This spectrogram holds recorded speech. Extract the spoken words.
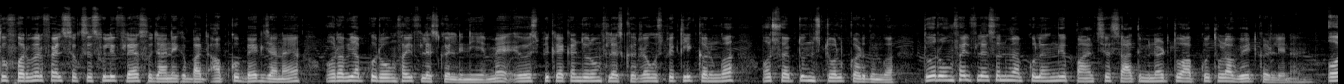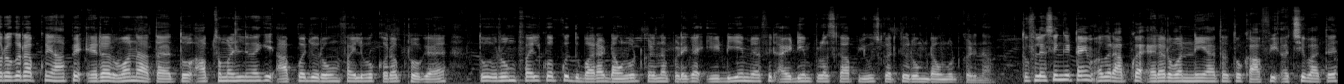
तो फॉर्मर फ़ाइल सक्सेसफुली फ्लैश हो जाने के बाद आपको बैक जाना है और अभी आपको रोम फ़ाइल फ्लैश कर लेनी है। मैं एस पी क्रैकन जो रोम फ्लैश कर रहा हूँ, उस पर क्लिक करूँगा और स्वाइप टू इंस्टॉल कर दूँगा। तो रोम फ़ाइल फ्लैश होने में आपको लगेंगे पाँच से सात मिनट तो आपको थोड़ा वेट कर लेना है। और अगर आपको यहाँ पर एरर वन आता है तो आप समझ लेना कि आपका जो रोम फ़ाइल वो करप्ट हो गया है। तो रोम फ़ाइल को आपको दोबारा डाउनलोड करना पड़ेगा एडीएम या फिर आईडीएम प्लस का आप यूज़ करके रोम डाउनलोड करना। तो फ्लैशिंग के टाइम अगर आपका एरर वन नहीं आता तो काफ़ी अच्छी बात है।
